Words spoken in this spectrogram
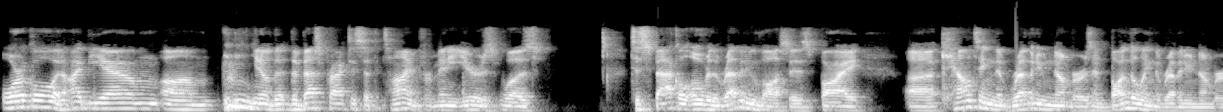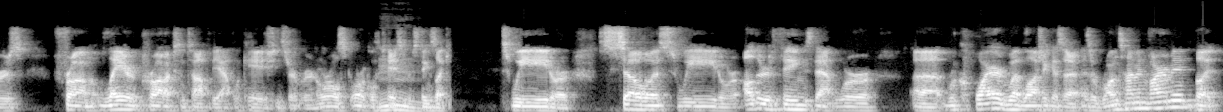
Oracle and IBM, um, you know, the, the best practice at the time for many years was to spackle over the revenue losses by uh, counting the revenue numbers and bundling the revenue numbers from layered products on top of the application server. In Oracle's, Oracle's case, it was things like Suite or SOA Suite or other things that were uh, required WebLogic as a as a runtime environment, but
